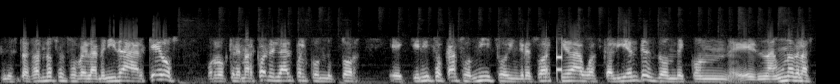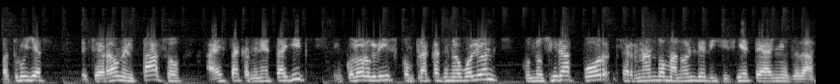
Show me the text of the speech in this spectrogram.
desplazándose sobre la avenida Arqueros, por lo que le marcaron el alto al conductor. Eh, quien hizo caso omiso ingresó a Aguascalientes, donde con eh, la, una de las patrullas le cerraron el paso a esta camioneta Jeep en color gris con placas de Nuevo León, conducida por Fernando Manuel de 17 años de edad.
